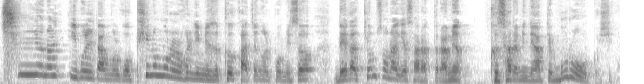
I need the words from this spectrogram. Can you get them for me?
7년을 입을 다물고 피눈물을 흘리면서 그 과정을 보면서 내가 겸손하게 살았더라면 그 사람이 내한테 물어올 것이고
